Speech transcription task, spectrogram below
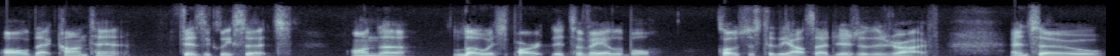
all that content physically sits on the lowest part that's available closest to the outside edge of the drive. And so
